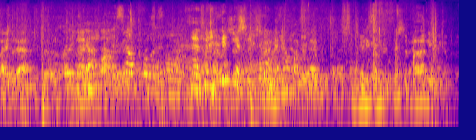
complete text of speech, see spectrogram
like that. As helpful as always. Mr. Barney, we have-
